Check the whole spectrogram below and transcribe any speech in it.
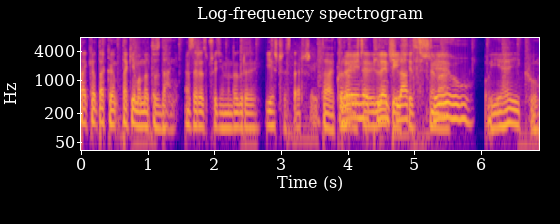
Tak, tak, takie mam na to zdanie. A zaraz przejdziemy do gry jeszcze starszej. Tak. Która Kolejne jeszcze 5 lepiej lat się trzyma. tył. Ojejku.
